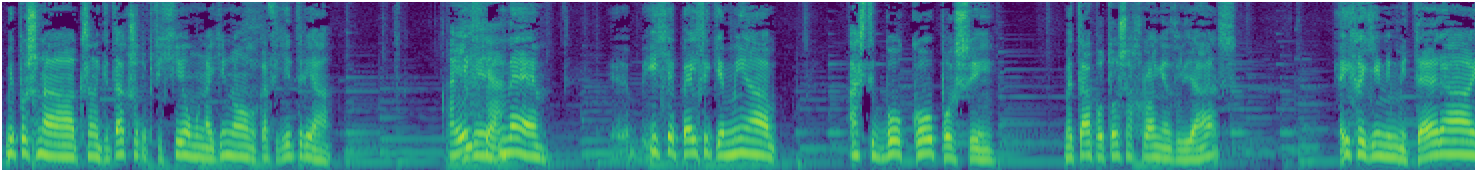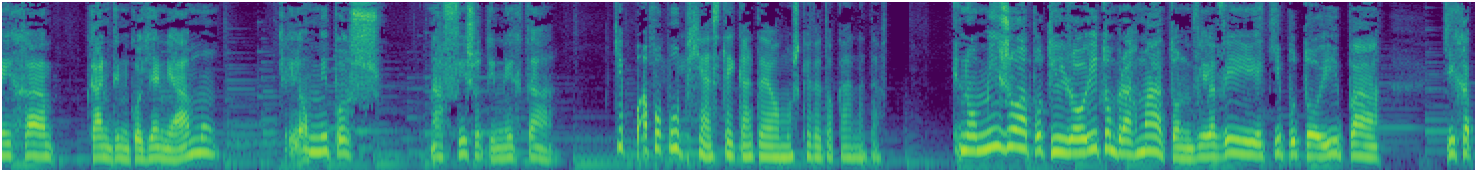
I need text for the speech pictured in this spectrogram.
μήπως να ξανακοιτάξω το πτυχίο μου να γίνω καθηγήτρια. Αλήθεια; Δηλαδή, ναι, ε, είχε επέλθει και μία ας την πω κόποση μετά από τόσα χρόνια δουλειάς. Είχα γίνει μητέρα, είχα κάνει την οικογένειά μου και λέω μήπως να αφήσω τη νύχτα. Και από πού πιαστήκατε όμως και δεν το κάνατε αυτό; Νομίζω από τη ροή των πραγμάτων, δηλαδή εκεί που το είπα και είχα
